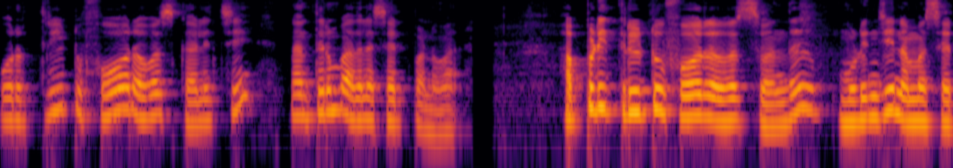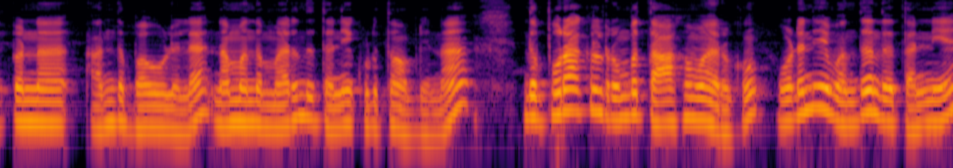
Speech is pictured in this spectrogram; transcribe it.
ஒரு த்ரீ டு ஃபோர் ஹவர்ஸ் கழித்து நான் திரும்ப அதில் செட் பண்ணுவேன். அப்படி த்ரீ டூ ஃபோர் ஹவர்ஸ் வந்து முடிஞ்சு நம்ம செட் பண்ண அந்த பவுலில் நம்ம அந்த மருந்து தண்ணியை கொடுத்தோம் அப்படின்னா, இந்த புறாக்கள் ரொம்ப தாகமாக இருக்கும். உடனே வந்து அந்த தண்ணியை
